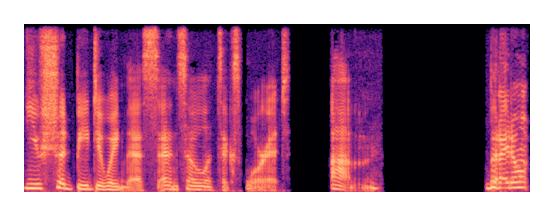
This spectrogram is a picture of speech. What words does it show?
you should be doing this, and so let's explore it. Um, but I don't,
